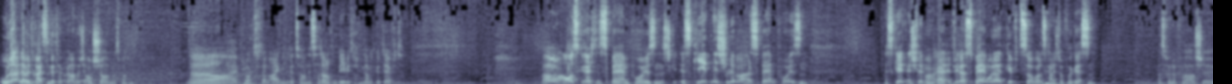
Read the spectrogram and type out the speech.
Oder Level 13 Ritter kann natürlich auch Schaden was machen. Ah, er blockt sich seinem eigenen Ritter. Und jetzt hat er noch einen Babydrachen damit gedefft. Warum ausgerechnet Spam Poison? Es geht nicht schlimmer als Spam Poison. Es geht nicht schlimmer. Er hat entweder Spam oder er hat Giftzauber. Das kann ich doch vergessen. Was für eine Verarsche.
